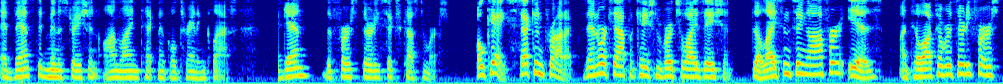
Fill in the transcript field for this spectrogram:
Advanced Administration online technical training class. Again, the first 36 customers. Okay, second product ZenWorks Application Virtualization. The licensing offer is until October 31st,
